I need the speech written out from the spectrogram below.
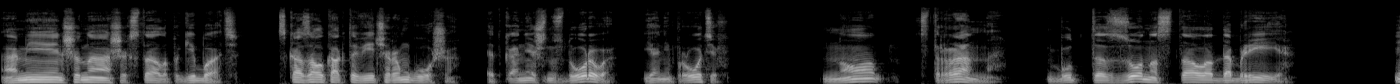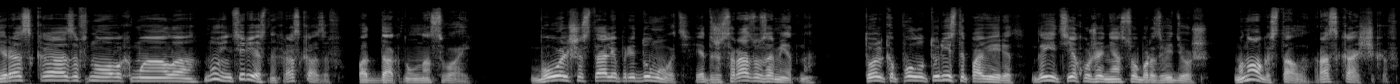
«А меньше наших стало погибать», — сказал как-то вечером Гоша. «Это, конечно, здорово, я не против. Но странно, будто зона стала добрее». «И рассказов новых мало. Ну, интересных рассказов», — поддакнул Насвай. «Больше стали придумывать, это же сразу заметно. Только полутуристы поверят, да и тех уже не особо разведешь. Много стало рассказчиков».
